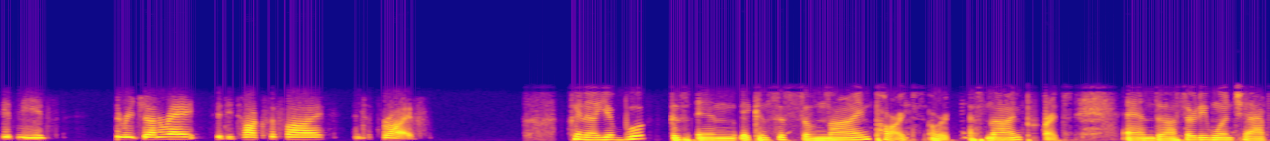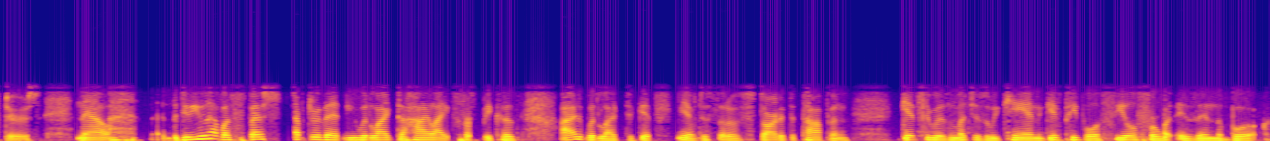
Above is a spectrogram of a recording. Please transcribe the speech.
it needs to regenerate, to detoxify, and to thrive. Okay, now your book is in, it consists of nine parts, or that's nine parts, and uh, 31 chapters. Now, do you have a special chapter that you would like to highlight first? Because I would like to get, you know, just sort of start at the top and get through as much as we can to give people a feel for what is in the book.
